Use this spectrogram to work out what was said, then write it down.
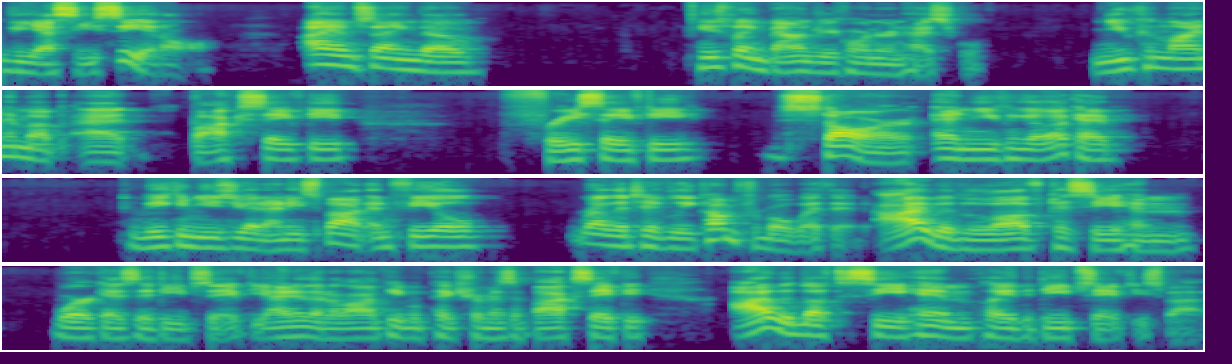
the SEC at all. I am saying though, he's playing boundary corner in high school. You can line him up at box safety, free safety, star, and you can go, okay, we can use you at any spot and feel relatively comfortable with it. I would love to see him work as a deep safety. I know that a lot of people picture him as a box safety. I would love to see him play the deep safety spot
